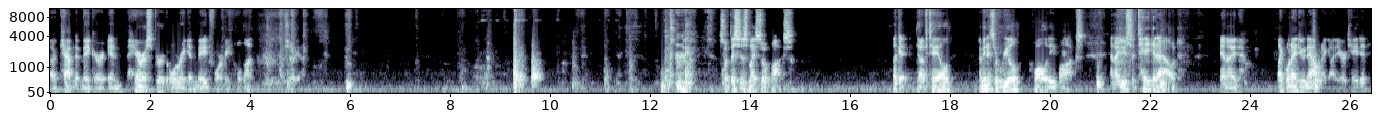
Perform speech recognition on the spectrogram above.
a cabinet maker in Harrisburg, Oregon, made for me. Hold on, I'll show you. so this is my soapbox. Look at dovetailed. I mean, it's a real quality box. And I used to take it out and I'd like what I do now when I got irritated.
